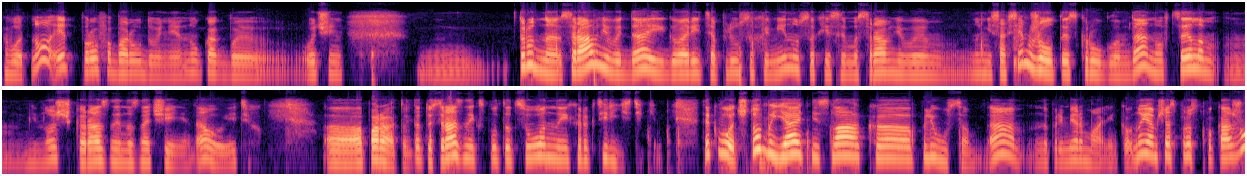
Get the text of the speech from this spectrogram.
Вот, но это профоборудование, ну, как бы очень трудно сравнивать, да, и говорить о плюсах и минусах, если мы сравниваем, ну, не совсем желтое с круглым, да, но в целом немножечко разные назначения, да, у этих э, аппаратов, да, то есть разные эксплуатационные характеристики. Так вот, что бы я отнесла к плюсам, да, например, маленького. Ну, я вам сейчас просто покажу,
